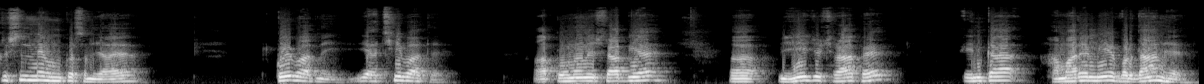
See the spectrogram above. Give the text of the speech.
कृष्ण ने उनको समझाया, कोई बात नहीं, ये अच्छी बात है। आपको उन्होंने श्राप दिया है। ये जो श्राप है, इनका हमारे लिए वरदान है।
